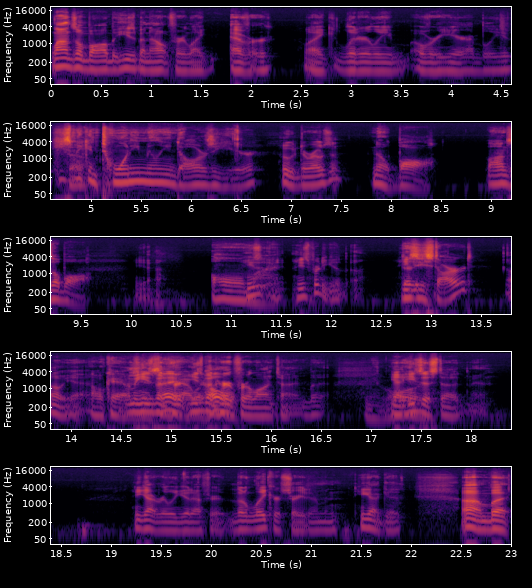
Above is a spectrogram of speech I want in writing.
Lonzo Ball, but he's been out for like ever, like literally over a year, I believe. He's So- making twenty million dollars a year. who DeRozan? No ball, Lonzo Ball. Yeah, Oh he's my! he's pretty good though. Does he start? Oh yeah. Okay, I I mean, he's been hurt, he's been hurt for a long time, but I mean, yeah, he's a stud, man. He got really good after the Lakers traded him, and he got good. Um, but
